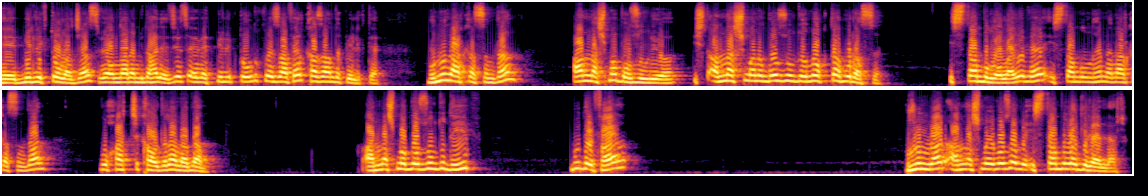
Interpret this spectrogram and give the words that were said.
e, birlikte olacağız ve onlara müdahale edeceğiz. Evet birlikte olduk ve zafer kazandık birlikte. Bunun arkasından anlaşma bozuluyor. İşte anlaşmanın bozulduğu nokta burası. İstanbul olayı ve İstanbul'un hemen arkasından bu haccı kaldıran adam. Anlaşma bozuldu deyip bu defa Rumlar anlaşmayı bozar ve İstanbul'a girerler.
